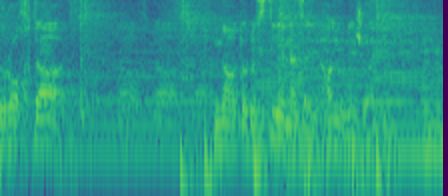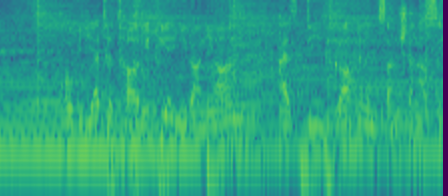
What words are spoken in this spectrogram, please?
رخداد نادرستی نظری های نژادی. هویت تاریخی ایرانیان از دیدگاه انسانشناسی.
